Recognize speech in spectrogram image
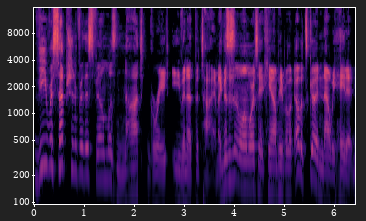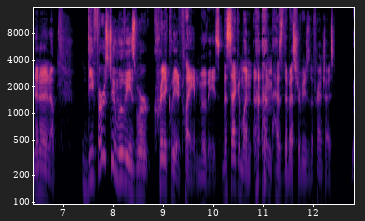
The reception for this film was not great even at the time. Like, this isn't one where it's like it came out, people were like, oh, it's good, and now we hate it. No, no, no, no. The first two movies were critically acclaimed movies. The second one has the best reviews of the franchise.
